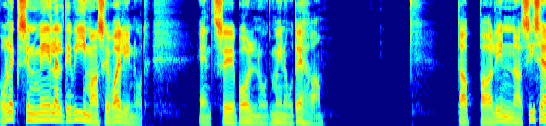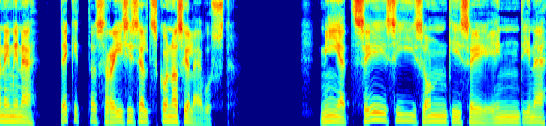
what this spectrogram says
oleksin meeleldi viimase valinud, ent see polnud minu teha. Tapa linna sisenemine tekitas reisiseltskonnas elevust. nii et see siis ongi see endine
